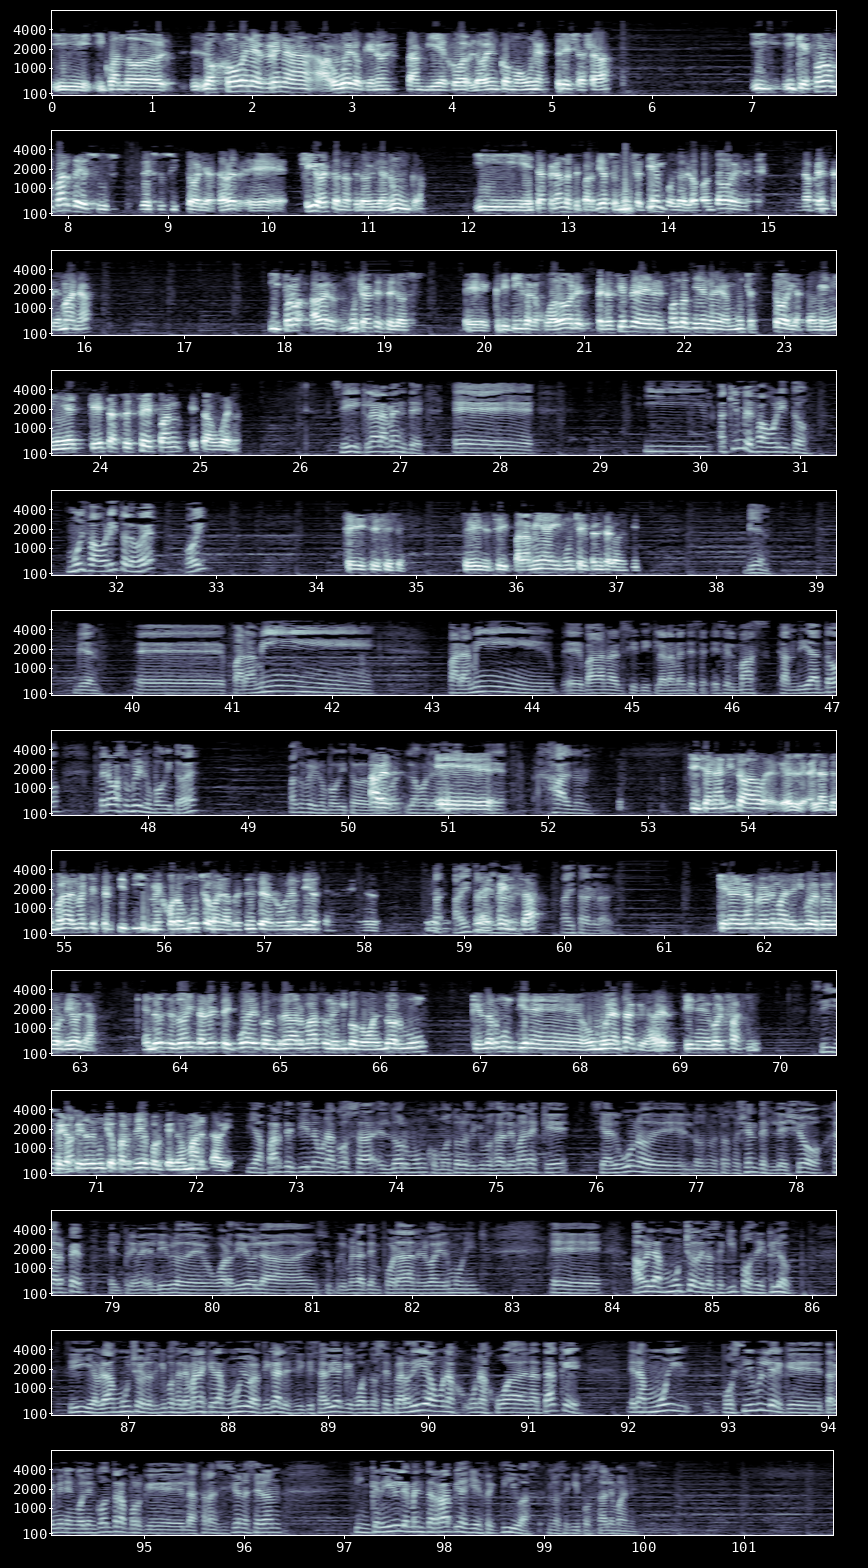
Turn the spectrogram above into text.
Y, y cuando los jóvenes ven a Agüero, que no es tan viejo, lo ven como una estrella ya, y, y que forman parte de sus de sus historias. A ver, eh, Gio esto no se lo olvida nunca. Y está esperando este partido hace mucho tiempo, lo, contó en, en, la prensa alemana. Y forma, a ver, muchas veces se los eh, critica a los jugadores, pero siempre en el fondo tienen eh, muchas historias también, y es que esas se sepan está bueno. Sí, claramente. Eh, ¿Y a quién ve favorito? ¿Muy favorito lo ve hoy? Sí, sí, sí, sí. Sí, sí, para mí hay mucha diferencia con el City. Bien, bien. Eh, para mí, para mí va a ganar el City, claramente es, es, el más candidato, pero va a sufrir un poquito, ¿eh? Va a sufrir un poquito los, goles de, eh, Si se analiza la temporada del Manchester City, mejoró mucho con la presencia de Rubén Díaz en, ah, la, defensa. Ahí está la clave. Que era el gran problema del equipo de Pep Guardiola. Entonces hoy tal vez se puede controlar más un equipo como el Dortmund, que el Dortmund tiene un buen ataque, a ver, tiene gol fácil. Sí, pero pierde muchos partidos porque no marca bien. Y aparte tiene una cosa, el Dortmund, como todos los equipos alemanes, que si alguno de los nuestros oyentes leyó Herpep, el, primer, el libro de Guardiola en su primera temporada en el Bayern Múnich, eh, habla mucho de los equipos de Klopp. ¿sí? Y hablaba mucho de los equipos alemanes que eran muy verticales y que sabía que cuando se perdía una, una jugada en ataque, era muy posible que termine en gol en contra porque las transiciones eran increíblemente rápidas y efectivas en los equipos alemanes.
